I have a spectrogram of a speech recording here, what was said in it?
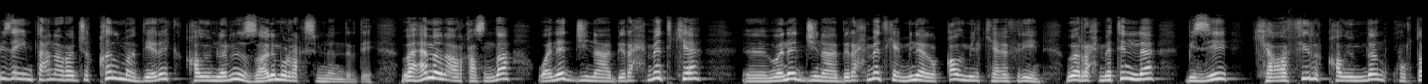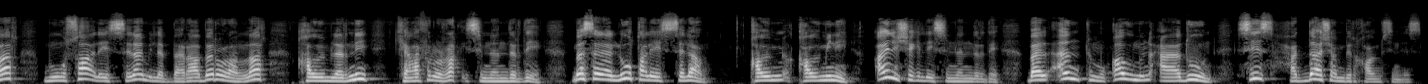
bize imtihan aracı kılma diyerek kavimlerini zalim olarak isimlendirdi. Ve hemen arkasında ve neccina bi rahmetke ve neccina bi rahmetke minel kavmil kafirin ve rahmetinle bizi kafir kavimden kurtar. Musa aleyhisselam ile beraber olanlar kavimlerini kafir olarak isimlendirdi. Mesela Lut aleyhisselam kavm, kavmini aynı şekilde isimlendirdi. Bel entum kavmun adun. Siz haddi aşan bir kavimsiniz.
